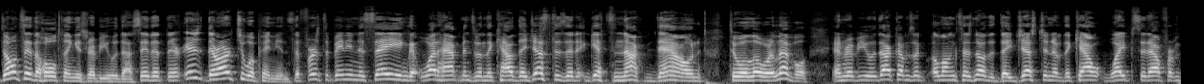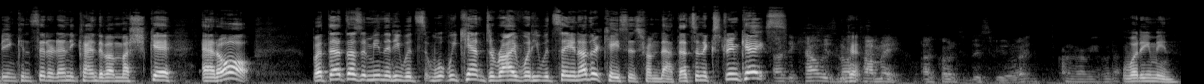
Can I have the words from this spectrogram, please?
don't say the whole thing is Rabbi Yehuda. Say that there is there are two opinions. The first opinion is saying that what happens when the cow digests is that it gets knocked down to a lower level, and Rabbi Yehuda comes along and says, no, the digestion of the cow wipes it out from being considered any kind of a mashke at all. But that doesn't mean that he would. We can't derive what he would say in other cases from that. That's an extreme case. And the cow is not okay. tame, according to this view, right? What do you mean?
